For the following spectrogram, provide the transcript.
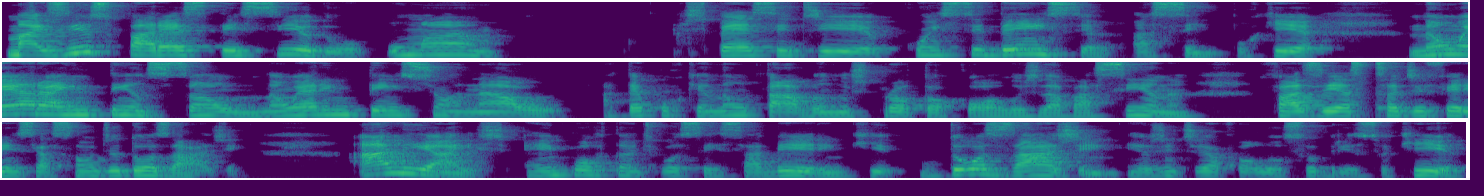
Mas isso parece ter sido uma espécie de coincidência, assim, porque não era a intenção, não era intencional, até porque não estava nos protocolos da vacina, fazer essa diferenciação de dosagem. Aliás, é importante vocês saberem que dosagem, e a gente já falou sobre isso aqui,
